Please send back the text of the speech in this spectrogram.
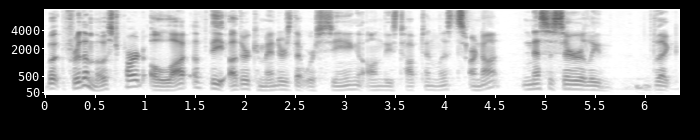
But for the most part, a lot of the other commanders that we're seeing on these top 10 lists are not necessarily like,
